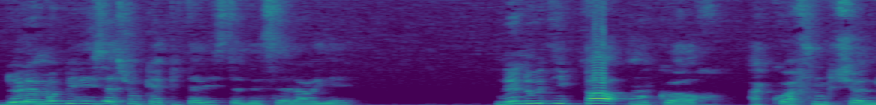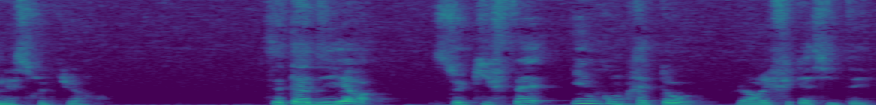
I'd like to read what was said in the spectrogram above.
de la mobilisation capitaliste des salariés ne nous dit pas encore à quoi fonctionnent les structures, c'est-à-dire ce qui fait in concreto leur efficacité.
